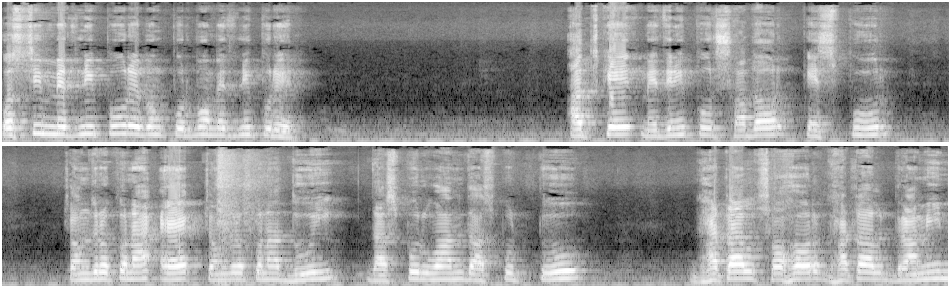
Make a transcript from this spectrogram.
পশ্চিম মেদিনীপুর এবং পূর্ব মেদিনীপুরের। আজকে মেদিনীপুর সদর, কেশপুর, চন্দ্রকোনা এক, চন্দ্রকোনা দুই, দাসপুর ওয়ান, দাসপুর টু, ঘাটাল শহর, ঘাটাল গ্রামীণ,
